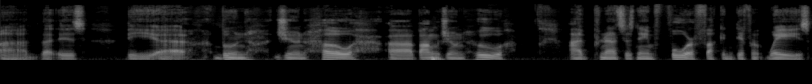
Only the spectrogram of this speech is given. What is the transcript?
uh, that is the uh, Boon Joon Ho, uh, Bong Joon Ho. I've pronounced his name four fucking different ways.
